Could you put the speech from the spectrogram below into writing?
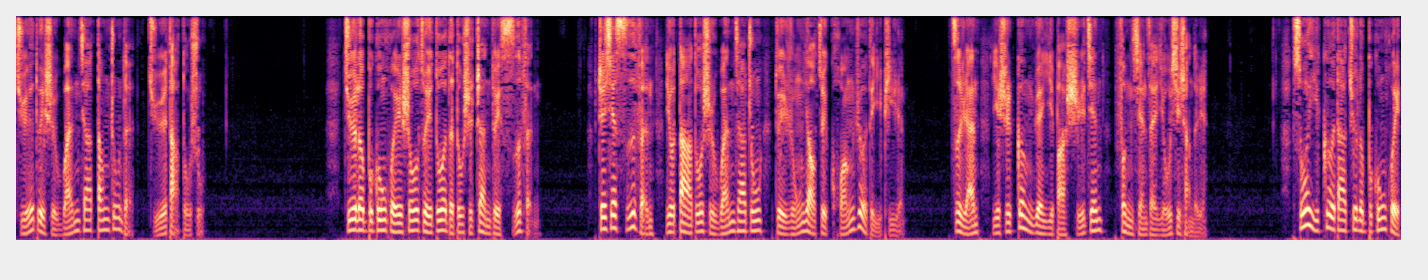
绝对是玩家当中的绝大多数。俱乐部工会收最多的都是战队死粉，这些死粉又大多是玩家中对荣耀最狂热的一批人。自然也是更愿意把时间奉献在游戏上的人，所以各大俱乐部工会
